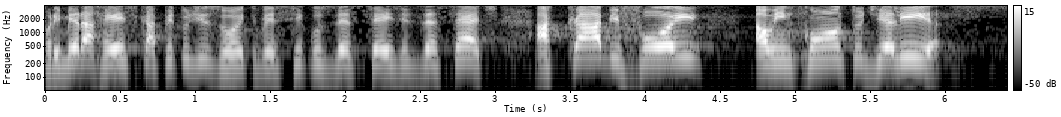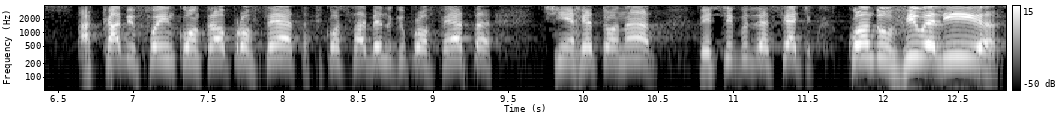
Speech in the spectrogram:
1 Reis capítulo 18, versículos 16 e 17. Acabe foi ao encontro de Elias. Acabe foi encontrar o profeta, ficou sabendo que o profeta tinha retornado. Versículo 17: Quando viu Elias,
